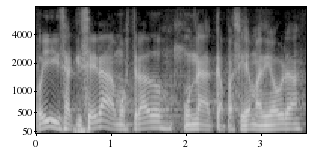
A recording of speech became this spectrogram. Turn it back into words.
Hoy Saquicela ha mostrado una capacidad de maniobra...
